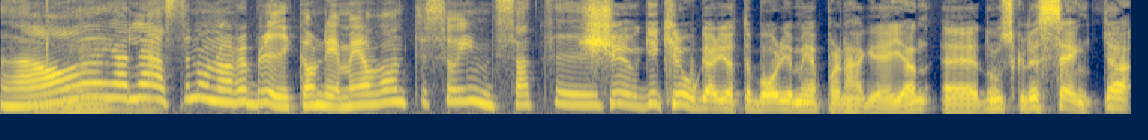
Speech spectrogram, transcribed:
Ja, jag läste nog någon rubrik om det men jag var inte så insatt i... 20 krogar i Göteborg är med på den här grejen. Eh, De skulle sänka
